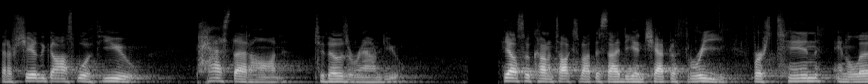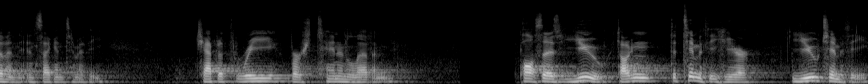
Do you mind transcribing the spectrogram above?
that I've shared the gospel with you, pass that on to those around you. He also kind of talks about this idea in chapter 3, verse 10 and 11 in 2 Timothy. Chapter 3, verse 10 and 11. Paul says, You, talking to Timothy here, you, Timothy,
